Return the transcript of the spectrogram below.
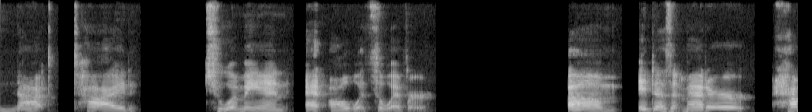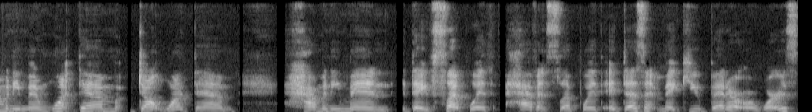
not tied to a man at all whatsoever. Um, it doesn't matter how many men want them, don't want them, how many men they've slept with, haven't slept with. It doesn't make you better or worse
